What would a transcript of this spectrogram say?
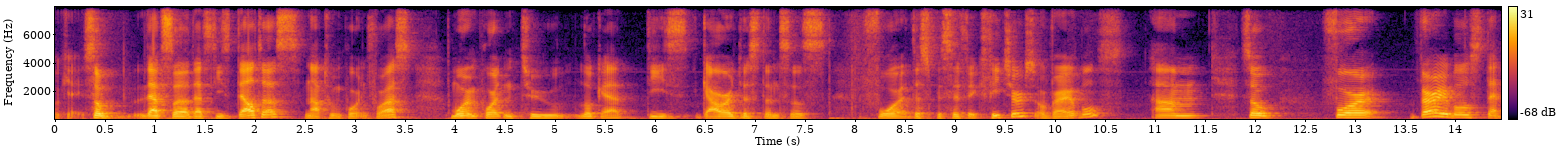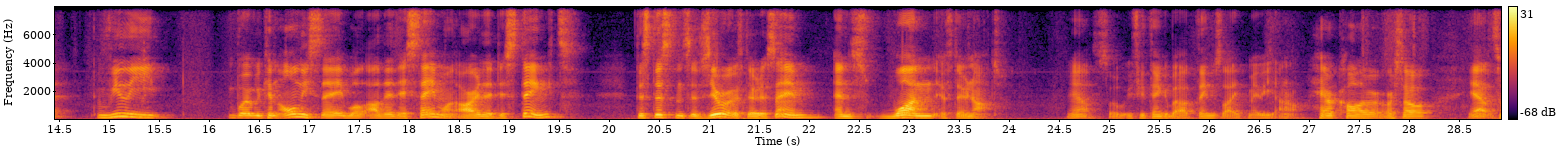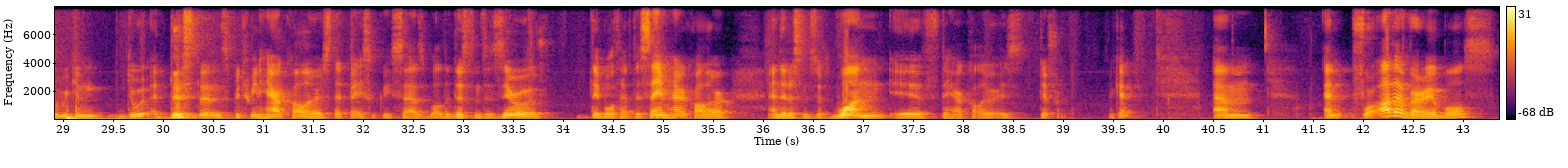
Okay, so that's uh, that's these deltas, not too important for us. More important to look at these Gower distances for the specific features or variables. Um, so for variables that really, where we can only say, well, are they the same or are they distinct? This distance is zero if they're the same, and one if they're not. Yeah, so if you think about things like maybe, I don't know, hair color or so, yeah, so we can do a distance between hair colors that basically says, well, the distance is zero if they both have the same hair color, and the distance is one if the hair color is different. Okay. Um, and for other variables,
